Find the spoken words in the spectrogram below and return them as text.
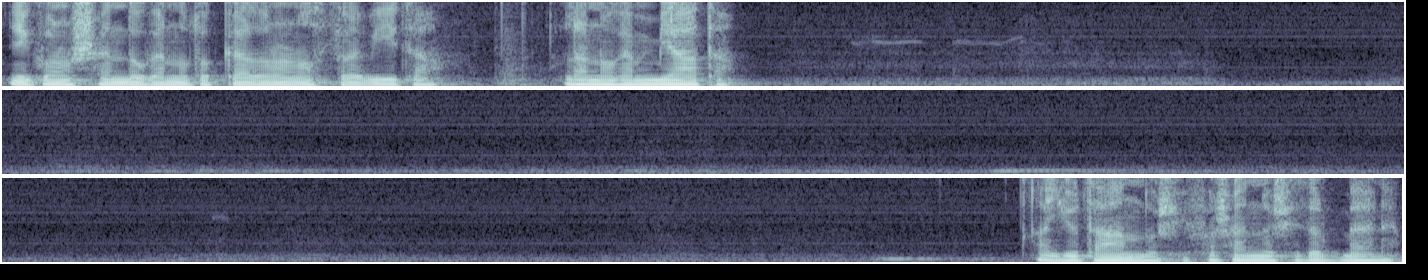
riconoscendo che hanno toccato la nostra vita, l'hanno cambiata. Aiutandoci, facendoci del bene.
